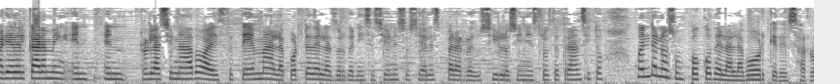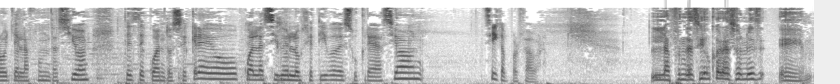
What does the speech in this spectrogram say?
María del Carmen, en, en relacionado a este tema, al aporte de las organizaciones sociales para reducir los siniestros de tránsito, cuéntenos un poco de la labor que desarrolla la Fundación, desde cuándo se creó, cuál ha sido el objetivo de su creación. Siga, por favor. La Fundación Corazones eh,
